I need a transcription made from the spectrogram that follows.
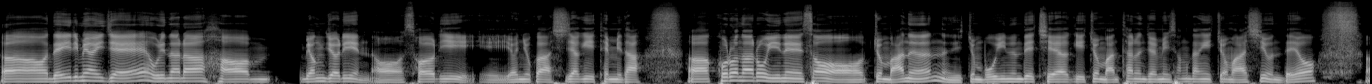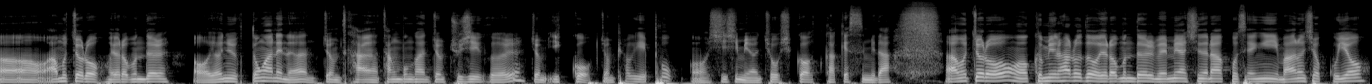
어, 내일이면 이제 우리나라 어, 명절인 어, 설이 이, 연휴가 시작이 됩니다. 어, 코로나로 인해서 어, 좀 많은 좀 모이는데 제약이 좀 많다는 점이 상당히 좀 아쉬운데요. 어, 아무쪼록 여러분들 어, 연휴 동안에는 좀 가- 당분간 좀 주식을 좀 잊고 좀 펴기 푹 어, 쉬시면 좋으실 것 같겠습니다. 아무쪼록 어, 금일 하루도 여러분들 매매하시느라 고생이 많으셨고요.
